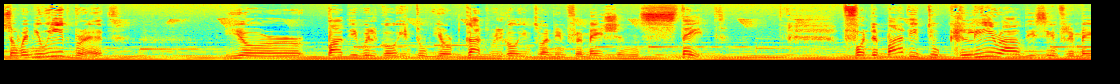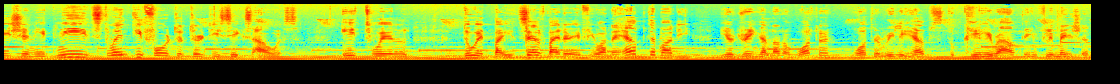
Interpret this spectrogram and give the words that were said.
So when you eat bread, your body will go into, your gut will go into an inflammation state. For the body to clear out this inflammation, it needs 24 to 36 hours. It will do it by itself. By the way, if you want to help the body, you drink a lot of water. Water really helps to clear out the inflammation.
